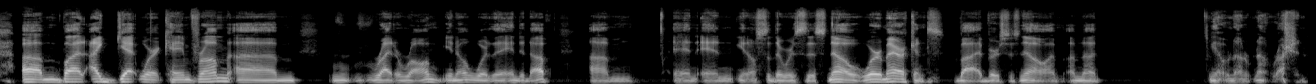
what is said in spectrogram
um but i get where it came from. Um right or wrong you know where they ended up. Um and and you know so there was this no we're americans vibe versus no i'm, I'm not you know not not russian.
